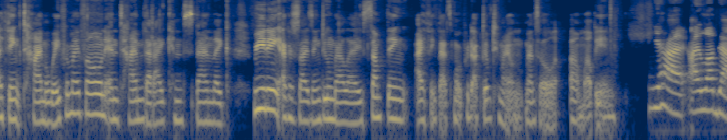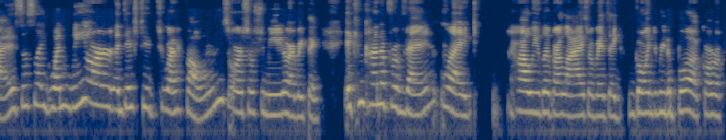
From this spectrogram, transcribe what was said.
I think time away from my phone and time that I can spend like reading, exercising, doing ballet, something I think that's more productive to my own mental um, well-being. Yeah, I love that. It's just like when we are addicted to our phones or social media or everything, it can kind of prevent like how we live our lives, whether it's like going to read a book or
